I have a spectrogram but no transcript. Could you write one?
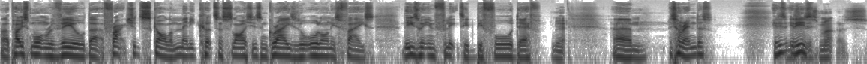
Now, the post mortem revealed that a fractured skull and many cuts and slices and grazes were all on his face. These were inflicted before death. Yeah. Um, it's horrendous. It is. It It's- is. It's, ma- it's,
